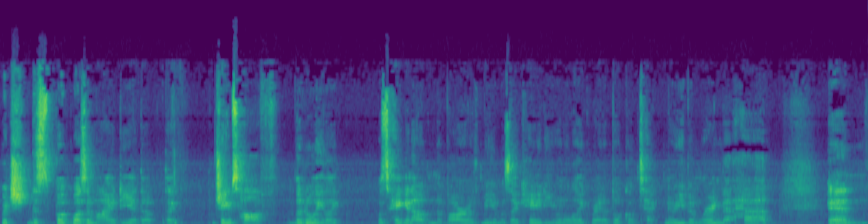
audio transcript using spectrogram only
which this book wasn't my idea. That like James Hoff literally like was hanging out in the bar with me and was like, "Hey, do you want to like write a book on techno? You've been wearing that hat." and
